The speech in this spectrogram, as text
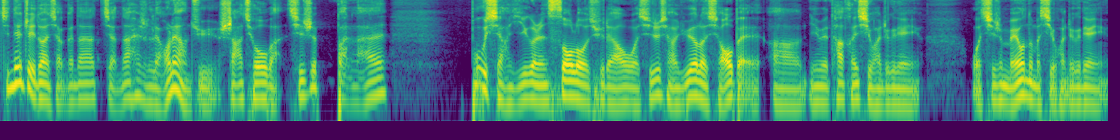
今天这段想跟大家简单还是聊两句《沙丘》吧。其实本来不想一个人 solo 去聊，我其实想约了小北啊，因为他很喜欢这个电影。我其实没有那么喜欢这个电影，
